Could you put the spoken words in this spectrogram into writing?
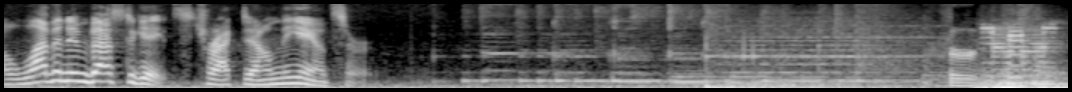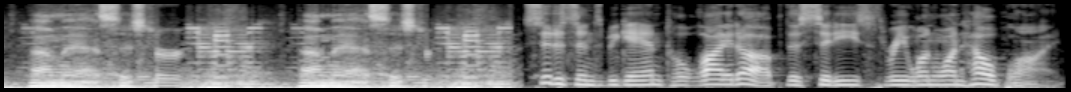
11 investigates track down the answer. I'm at sister. I'm at sister. Citizens began to light up the city's 311 helpline.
